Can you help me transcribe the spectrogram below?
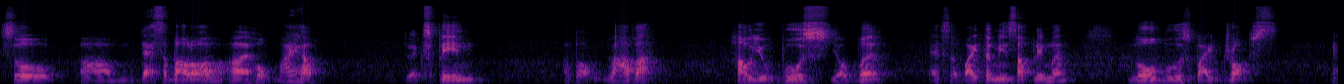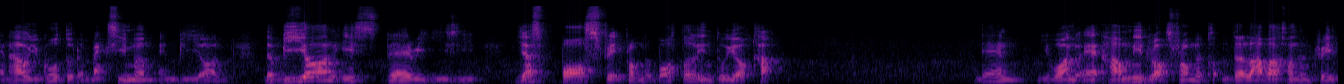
So um, that's about all. I hope I helped to explain about lava, how you boost your bird as a vitamin supplement, low boost by drops, and how you go to the maximum and beyond. The beyond is very easy. Just pour straight from the bottle into your cup. Then you want to add how many drops from the, the lava concentrate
